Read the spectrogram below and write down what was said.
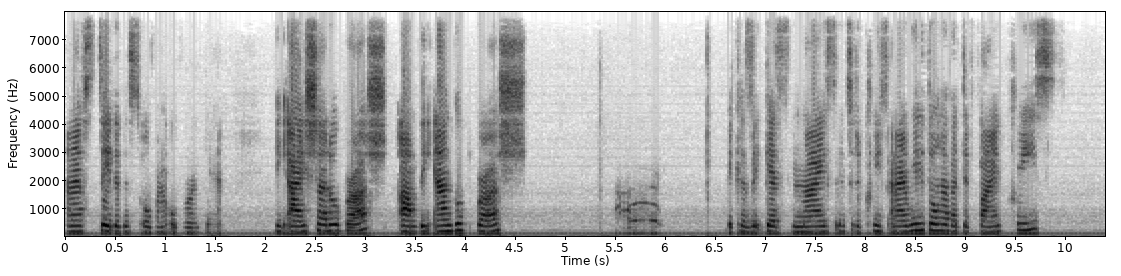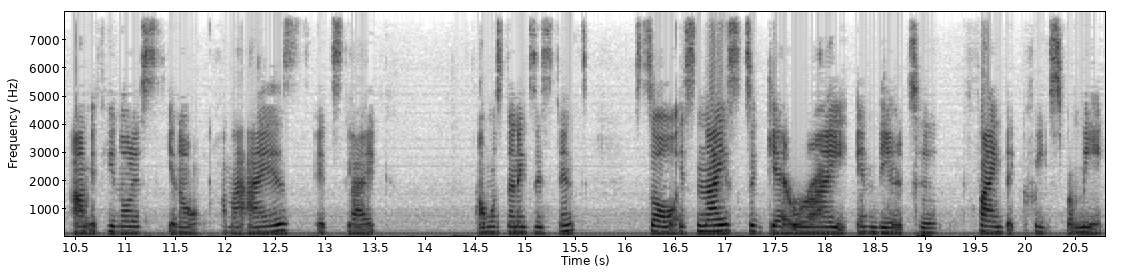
And I've stated this over and over again. The eyeshadow brush, um, the angled brush, because it gets nice into the crease. And I really don't have a defined crease. Um, if you notice you know how my eye is it's like almost non-existent. So it's nice to get right in there to find the crease for me.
